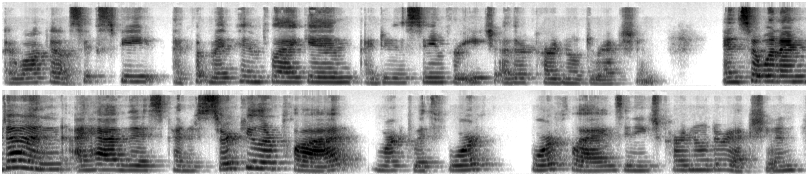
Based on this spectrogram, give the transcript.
I walk out six feet. I put my pin flag in. I do the same for each other cardinal direction. And so when I'm done, I have this kind of circular plot marked with four, four flags in each cardinal direction.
